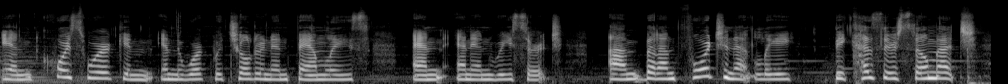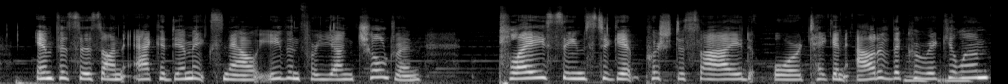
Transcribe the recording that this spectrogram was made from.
in coursework in, in the work with children and families and, and in research um, but unfortunately, because there's so much emphasis on academics now, even for young children, play seems to get pushed aside or taken out of the mm-hmm. curriculum.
